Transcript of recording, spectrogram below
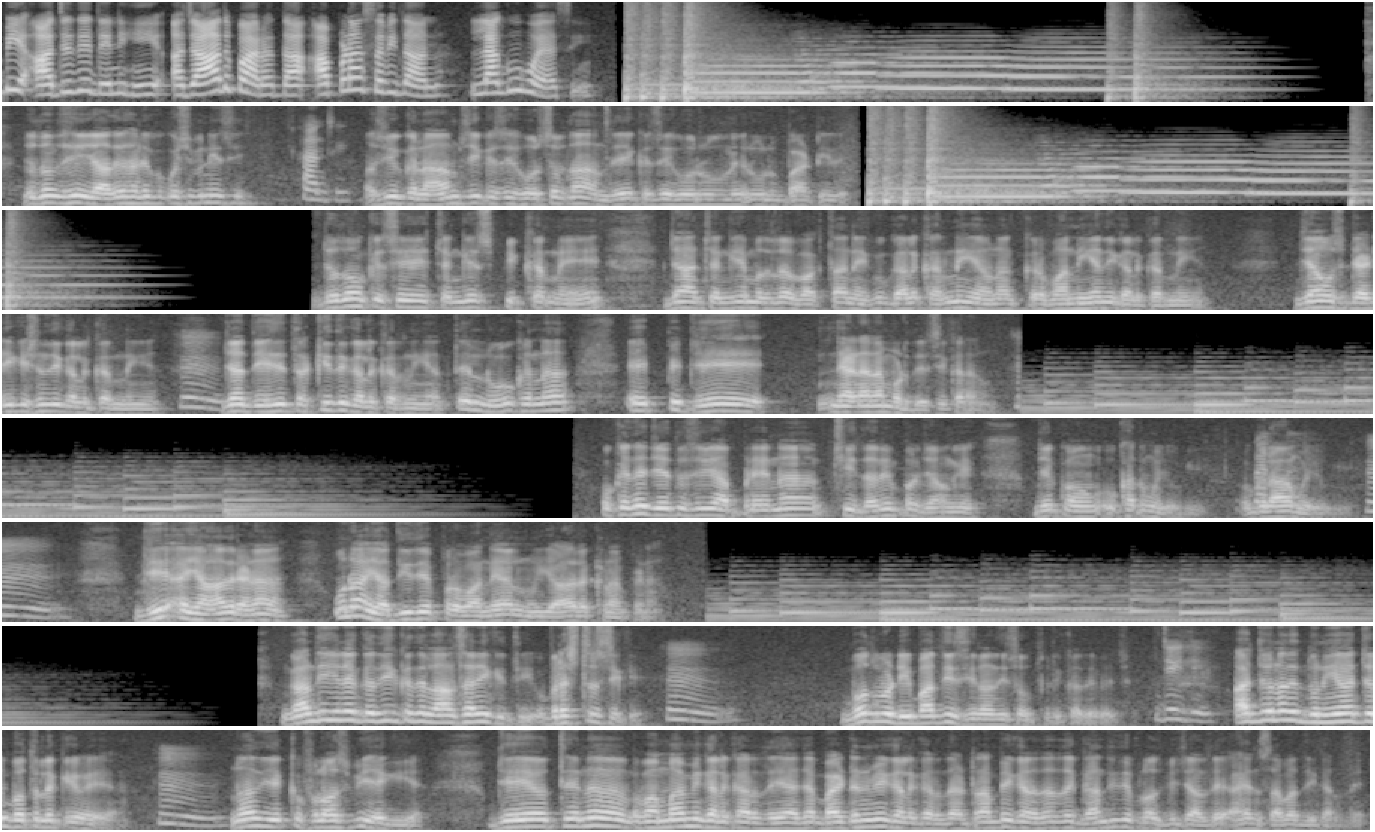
ਵੀ ਅੱਜ ਦੇ ਦਿਨ ਹੀ ਆਜ਼ਾਦ ਭਾਰਤ ਦਾ ਆਪਣਾ ਸੰਵਿਧਾਨ ਲਾਗੂ ਹੋਇਆ ਸੀ। ਜਦੋਂ ਤੁਸੀਂ ਆਜ਼ਾਦ ਹੋਏ ਸਾਡੇ ਕੋਲ ਕੁਝ ਵੀ ਨਹੀਂ ਸੀ। ਹਾਂਜੀ। ਅਸੀਂ ਗੁਲਾਮ ਸੀ ਕਿਸੇ ਹੋਰ ਸੰਵਿਧਾਨ ਦੇ ਕਿਸੇ ਹੋਰ ਰੂਲ ਦੇ ਰੂਲ ਪਾਰਟੀ ਦੇ। ਜਦੋਂ ਕਿਸੇ ਚੰਗੇ ਸਪੀਕਰ ਨੇ ਜਾਂ ਚੰਗੇ ਮਤਲਬ ਵਕਤਾ ਨੇ ਕੋਈ ਗੱਲ ਕਰਨੀ ਆ ਉਹਨਾਂ ਕੁਰਬਾਨੀਆਂ ਦੀ ਗੱਲ ਕਰਨੀ ਆ ਜਾਂ ਉਸ ਡੈਡੀਕੇਸ਼ਨ ਦੀ ਗੱਲ ਕਰਨੀ ਹੂੰ ਜਾਂ ਦੇਸ਼ ਦੀ ਤਰੱਕੀ ਦੀ ਗੱਲ ਕਰਨੀ ਆ ਤੇ ਲੋਕ ਨਾ ਇਹ ਭਿੱਜੇ ਨਿਆਣਾ ਨਾਲ ਮੁੜਦੇ ਸੀ ਘਰਾਂ ਨੂੰ। ਉਹ ਕਹਿੰਦੇ ਜੇ ਤੁਸੀਂ ਆਪਣੇ ਨਾ ਸ਼ਹੀਦਾਂ ਨੂੰ ਭੁੱਲ ਜਾਓਗੇ ਜੇ ਕੌਮ ਉਹ ਖਤਮ ਹੋ ਜਾਊਗੀ ਉਹ ਗੁਲਾਮ ਹੋ ਜਾਊਗੀ। ਹੂੰ। ਜੇ ਆਜ਼ਾਦ ਰਹਿਣਾ ਉਹਨਾਂ ਆਜ਼ਾਦੀ ਦੇ ਪਰਵਾਨਿਆਂ ਨੂੰ ਯਾਦ ਰੱਖਣਾ ਪੈਣਾ। ਗਾਂਧੀ ਜੀ ਨੇ ਕਦੀ ਕਦੇ ਲਾਲਸਾ ਨਹੀਂ ਕੀਤੀ ਉਹ ਭ੍ਰਿਸ਼ਟ ਸੀਗੇ। ਹੂੰ। ਬਹੁਤ ਵੱਡੀ ਆਬਾਦੀ ਸੀ ਉਹਨਾਂ ਦੀ ਸਾਊਥ ਅਫਰੀਕਾ ਦੇ ਵਿੱਚ। ਜੀ ਜੀ। ਅੱਜ ਉਹਨਾਂ ਦੇ ਦੁਨੀਆ 'ਚ ਬੁੱਤ ਲੱਗੇ ਹੋਏ ਆ। ਹੂੰ। ਉਹਨਾਂ ਦੀ ਇੱਕ ਫਿਲਾਸਫੀ ਹੈਗੀ ਆ। ਜੇ ਉੱਥੇ ਨਾ ਓਬਾਮਾ ਵੀ ਗੱਲ ਕਰਦੇ ਆ ਜਾਂ ਬਾਈਡਨ ਵੀ ਗੱਲ ਕਰਦਾ ਟਰੰਪ ਵੀ ਕਰਦਾ ਤੇ ਗਾਂਧੀ ਦੀ ਫਿਲਾਸਫੀ ਚੱਲਦੇ ਅਹਿੰਸਾਵਾਦੀ ਕਰਦੇ।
